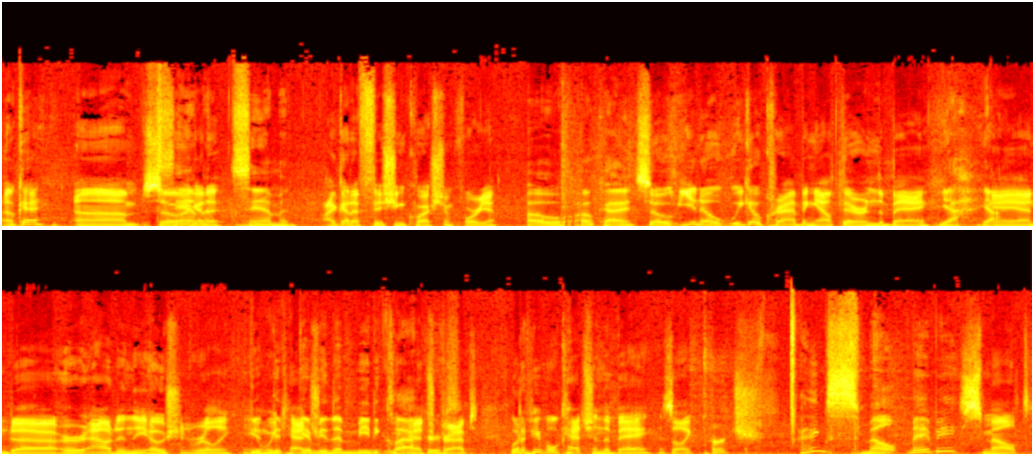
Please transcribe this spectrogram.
Okay, um, so salmon. I got a salmon. I got a fishing question for you. Oh, okay. So you know we go crabbing out there in the bay. Yeah, yeah. And uh, or out in the ocean really, Get and we the- catch. give me the meaty we catch crabs. What do people catch in the bay? Is it like perch? I think smelt maybe. Smelt.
